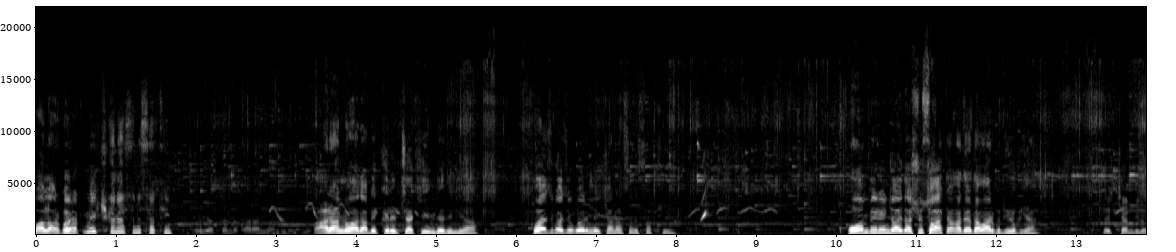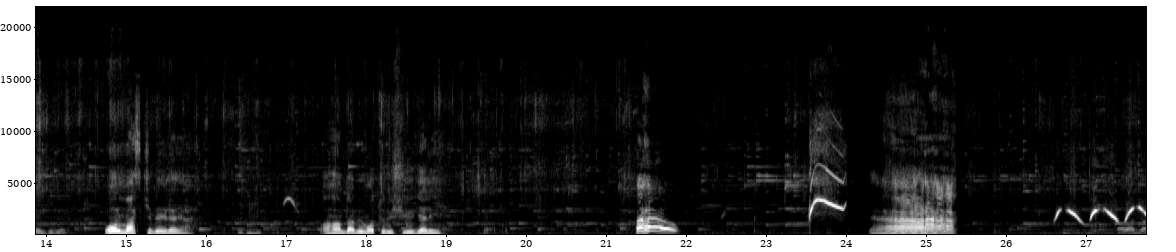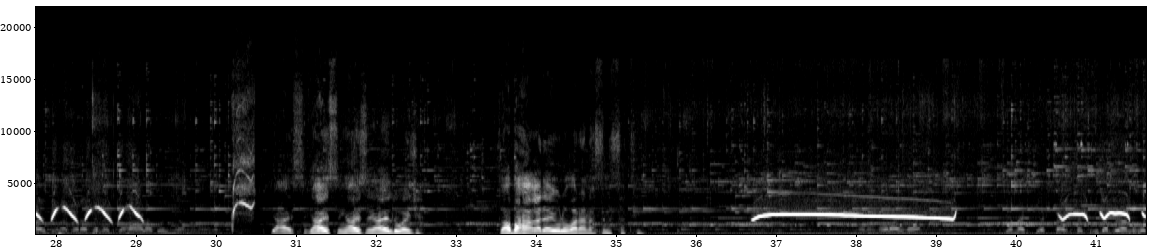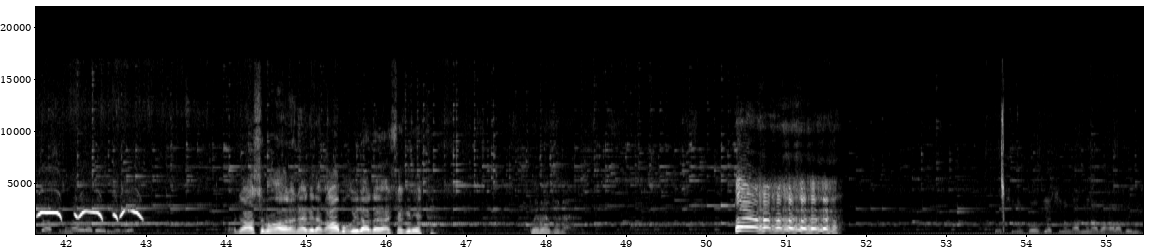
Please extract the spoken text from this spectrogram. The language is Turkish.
Davarlar görük mü ki anasını satayım. Karanlığa da bir klip çekeyim dedim ya. Göz gözü görmüyor ki anasını satayım. 11. ayda şu saate kadar davar gidiyor ya. Erken bile oldu diyor. Olmaz ki böyle ya. Ahamda bir motor ışığı geliyor. Ahav! Yaysın, yaysın, yaysın, yayıldı vaycı. Sabaha kadar yolu var anasını satayım. Hoca Asım'ın ağına ne kadar? Aa bu kıyılarda yaysa yine yeter. Döne döne. Geçinin, gov geçinin kanına bak hala benim.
